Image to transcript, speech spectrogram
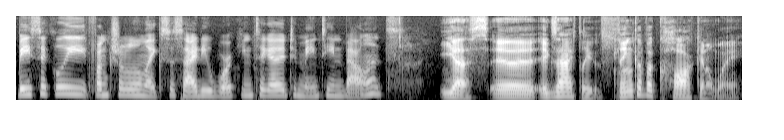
basically functional and like society working together to maintain balance? Yes, uh, exactly. Think of a clock in a way.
